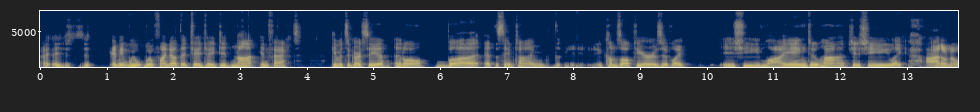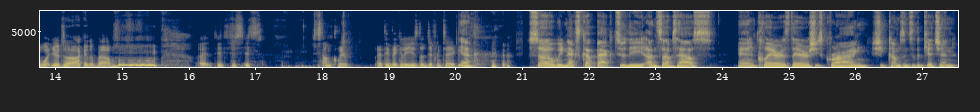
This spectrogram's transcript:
I, I, just, it, I mean, we'll, we'll find out that JJ did not, in fact, give it to Garcia at all. But at the same time, it comes off here as if, like, is she lying to Hotch? Is she like, I don't know what you're talking about? it's just, it's just unclear. I think they could have used a different take. Yeah. so we next cut back to the unsub's house, and Claire is there. She's crying. She comes into the kitchen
